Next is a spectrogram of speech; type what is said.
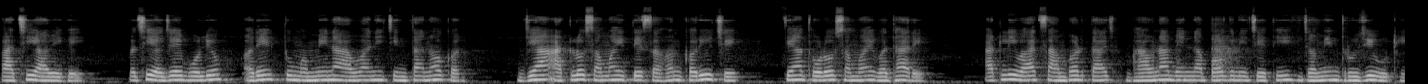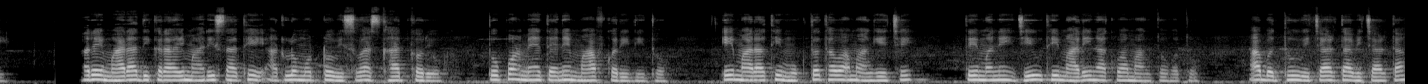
પાછી આવી ગઈ. પછી અજય બોલ્યો, અરે, તું મમ્મીના આવવાની ચિંતા ન કર. જ્યાં આટલો સમય તે સહન કર્યું છે, ત્યાં થોડો સમય વધારે. આટલી વાત સાંભળતા જ ભાવનાબેનના પગ નીચેથી જમીન ધ્રુજી ઉઠી. અરે મારા દીકરાએ મારી સાથે આટલો મોટો વિશ્વાસઘાત કર્યો, તો પણ મેં તેને માફ કરી દીધો. એ મારાથી મુક્ત થવા માંગે છે? તે મને જીવથી મારી નાખવા માંગતો હતો. આ બધું વિચારતા વિચારતા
